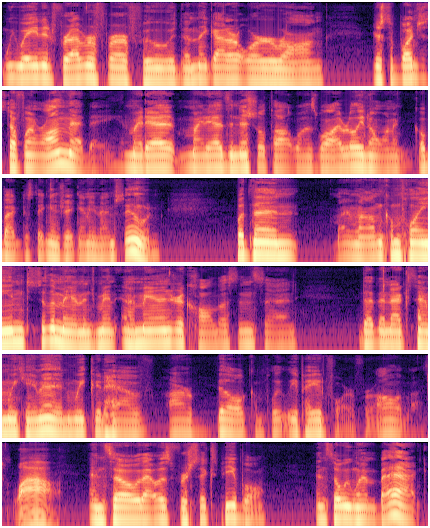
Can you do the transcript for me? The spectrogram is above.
we waited forever for our food. Then they got our order wrong. Just a bunch of stuff went wrong that day. And my dad, my dad's initial thought was, "Well, I really don't want to go back to Steak and Shake anytime soon." But then my mom complained to the management, and a manager called us and said that the next time we came in, we could have our bill completely paid for for all of us. Wow. And so that was for six people. And so we went back,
